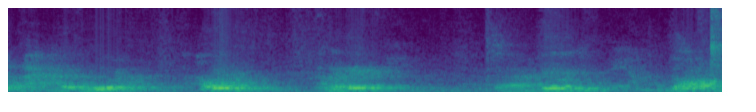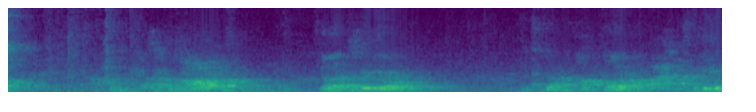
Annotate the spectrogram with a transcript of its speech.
là lá hơi của ấu ở đấy kinh cho họ trở ví dụ rằng họ thiên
